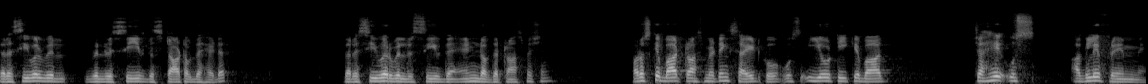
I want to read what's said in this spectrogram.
the receiver header the receiver will receive the end of the transmission اور اس کے بعد ٹرانسمیٹنگ سائڈ کو اس ای e کے بعد چاہے اس اگلے فریم میں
